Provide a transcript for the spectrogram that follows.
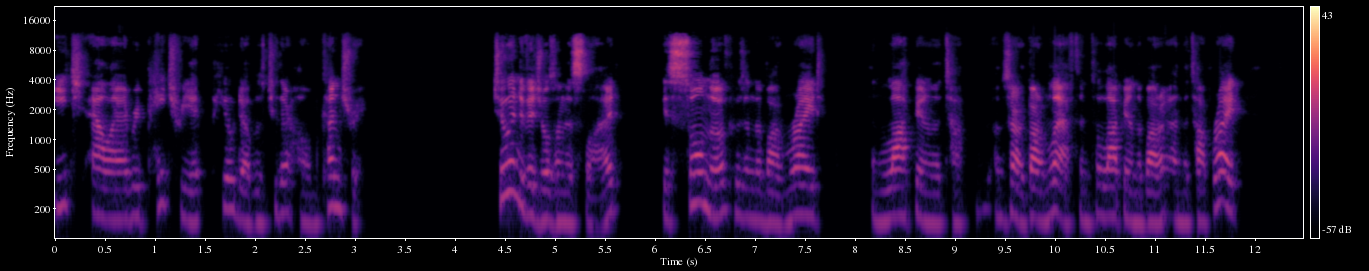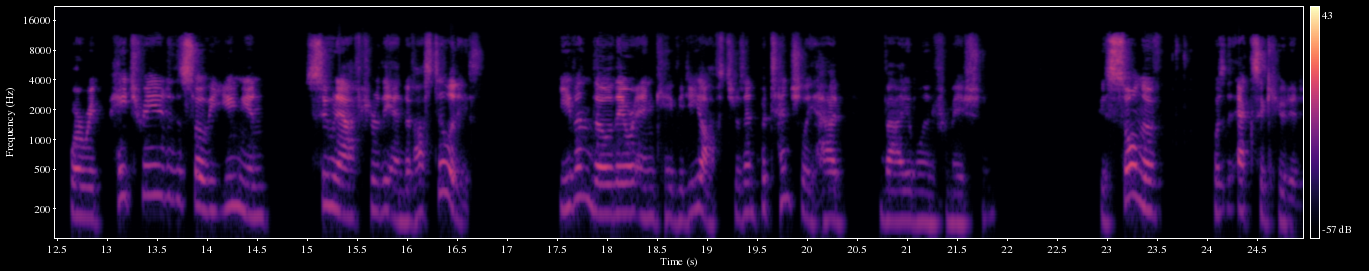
each ally repatriate POWs to their home country. Two individuals on this slide is Solnov, who's on the bottom right, and Lapin on the top, I'm sorry, bottom left, and Lapin on the bottom on the top right, were repatriated to the Soviet Union soon after the end of hostilities, even though they were NKVD officers and potentially had valuable information. Bisonov was executed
